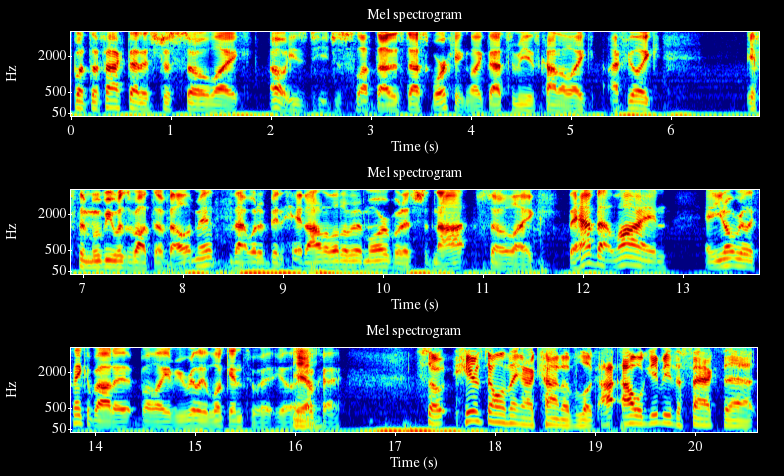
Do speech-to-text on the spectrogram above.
but the fact that it's just so like, oh, he's he just slept at his desk working. Like that to me is kind of like I feel like if the movie was about development, that would have been hit on a little bit more, but it's just not. So like they have that line and you don't really think about it, but like if you really look into it, you're like, Yeah. okay. So here's the only thing I kind of look. I, I will give you the fact that,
